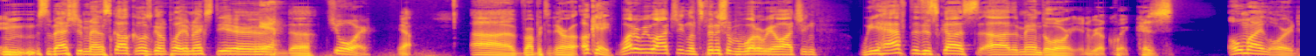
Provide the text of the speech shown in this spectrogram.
m- Sebastian Maniscalco is going to play him next year. Yeah. And, uh, sure. Yeah. Uh, Robert De Niro. Okay. What are we watching? Let's finish up with what are we watching? We have to discuss, uh, The Mandalorian real quick because, oh my lord,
